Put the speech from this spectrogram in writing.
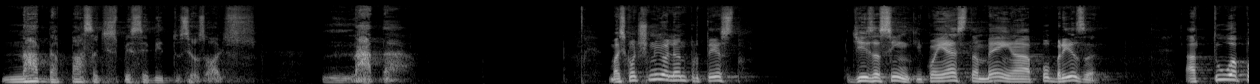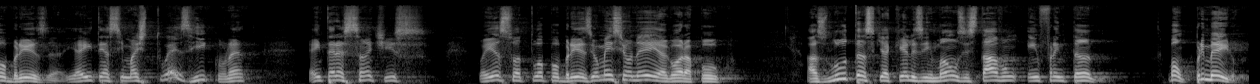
Nada passa despercebido dos seus olhos nada. Mas continue olhando para o texto. Diz assim: que conhece também a pobreza, a tua pobreza. E aí tem assim, mas tu és rico, né? É interessante isso. Conheço a tua pobreza. Eu mencionei agora há pouco as lutas que aqueles irmãos estavam enfrentando. Bom, primeiro,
